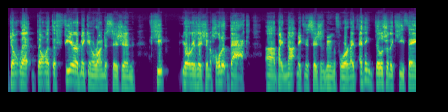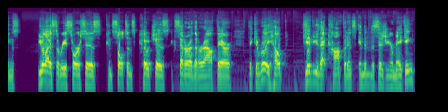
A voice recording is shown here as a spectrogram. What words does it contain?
Don't let don't let the fear of making a wrong decision keep your organization hold it back uh, by not making decisions moving forward. I, I think those are the key things utilize the resources, consultants, coaches, et cetera, that are out there that can really help give you that confidence in the decision you're making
